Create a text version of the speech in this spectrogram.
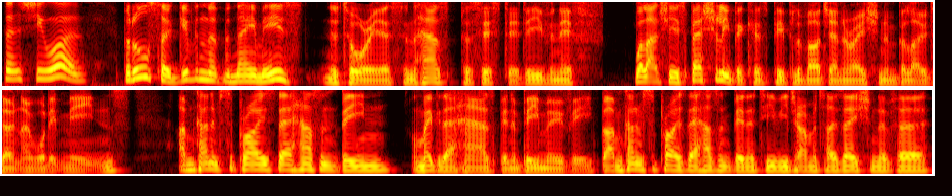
but she was. But also, given that the name is notorious and has persisted, even if, well, actually, especially because people of our generation and below don't know what it means, I'm kind of surprised there hasn't been, or maybe there has been a B movie, but I'm kind of surprised there hasn't been a TV dramatization of her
